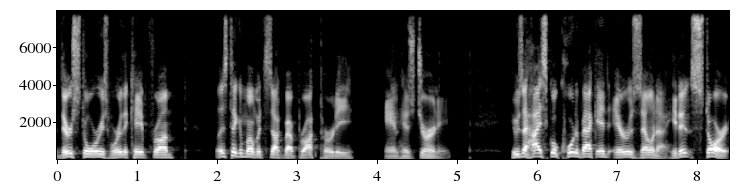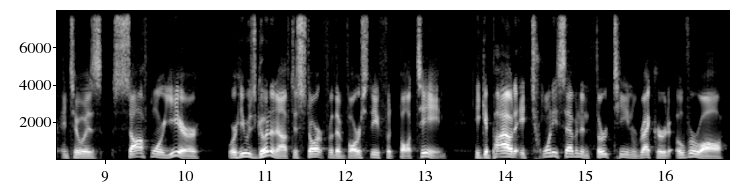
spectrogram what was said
their stories, where they came from. Let's take a moment to talk about Brock Purdy and his journey. He was a high school quarterback in Arizona. He didn't start until his sophomore year, where he was good enough to start for the varsity football team. He compiled a 27 and 13 record overall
